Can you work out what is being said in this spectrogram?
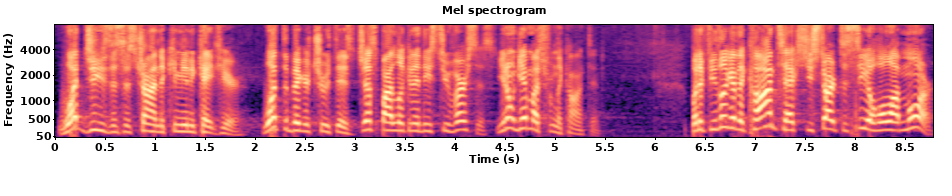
what Jesus is trying to communicate here, what the bigger truth is, just by looking at these two verses. You don't get much from the content. But if you look at the context, you start to see a whole lot more.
